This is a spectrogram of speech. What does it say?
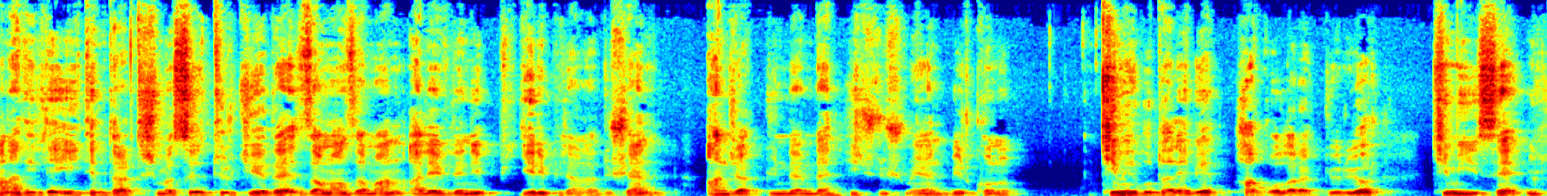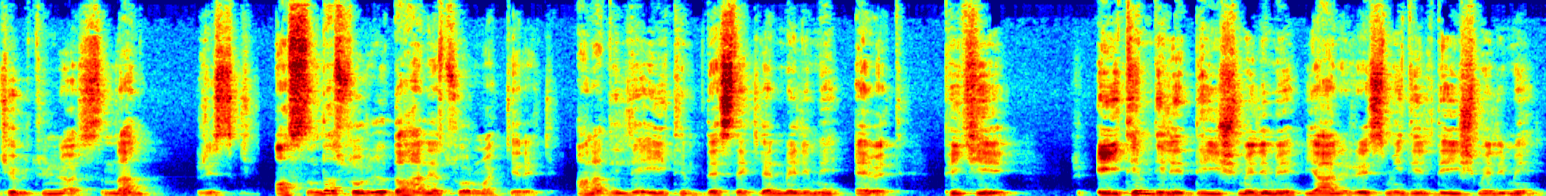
Ana dilde eğitim tartışması Türkiye'de zaman zaman alevlenip geri plana düşen ancak gündemden hiç düşmeyen bir konu. Kimi bu talebi hak olarak görüyor, kimi ise ülke bütünlüğü açısından risk. Aslında soruyu daha net sormak gerek. Ana dilde eğitim desteklenmeli mi? Evet. Peki eğitim dili değişmeli mi? Yani resmi dil değişmeli mi?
